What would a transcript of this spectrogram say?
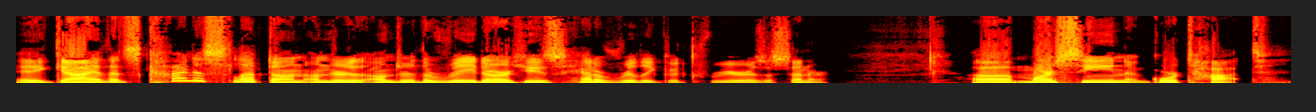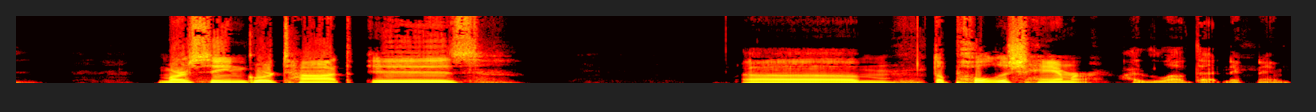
a guy that's kind of slept on under under the radar. He's had a really good career as a center. Uh, Marcin Gortat. Marcin Gortat is um, the Polish Hammer. I love that nickname.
